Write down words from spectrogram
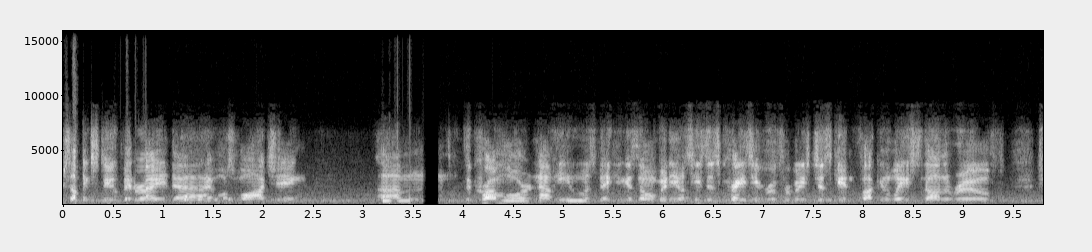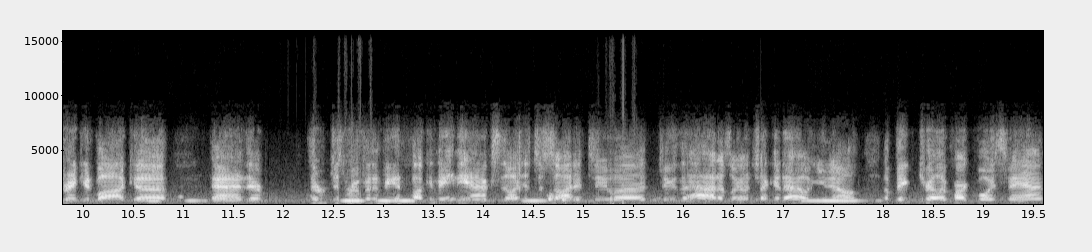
something stupid, right? Uh, I was watching um, the Crumb Lord. Now he was making his own videos. He's this crazy roofer, but he's just getting fucking wasted on the roof, drinking vodka, and they're they're just roofing and being fucking maniacs. So I just decided to uh, do that. I was like, I'll check it out. You know, a big Trailer Park Boys fan.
